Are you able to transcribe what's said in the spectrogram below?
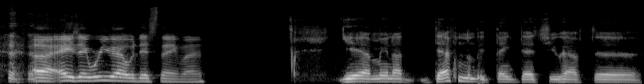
AJ, where you at with this thing, man? Yeah, I mean, I definitely think that you have to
